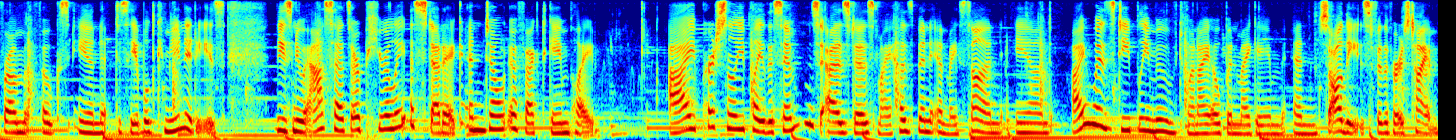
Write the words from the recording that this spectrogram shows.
from folks in disabled communities. These new assets are purely aesthetic and don't affect gameplay. I personally play The Sims, as does my husband and my son, and I was deeply moved when I opened my game and saw these for the first time.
